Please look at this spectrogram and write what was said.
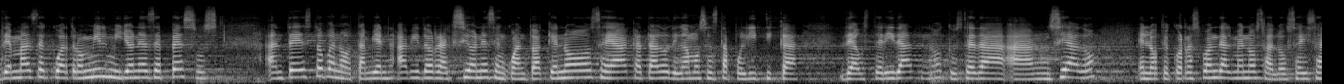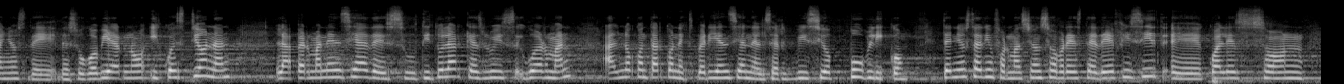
de más de 4 mil millones de pesos. Ante esto, bueno, también ha habido reacciones en cuanto a que no se ha acatado, digamos, esta política de austeridad ¿no? que usted ha, anunciado en lo que corresponde al menos a los seis años de, su gobierno y cuestionan la permanencia de su titular, que es Luis Werman, al no contar con experiencia en el servicio público. ¿Tenía usted información sobre este déficit? Eh, ¿Cuáles son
